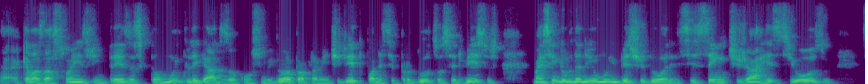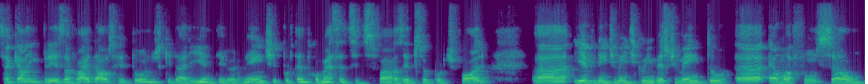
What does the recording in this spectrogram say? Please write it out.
aquelas ações de empresas que estão muito ligadas ao consumidor, propriamente dito, podem ser produtos ou serviços, mas sem dúvida nenhuma o investidor ele se sente já receoso se aquela empresa vai dar os retornos que daria anteriormente, e, portanto, começa a se desfazer do seu portfólio. e, evidentemente, que o investimento é uma função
